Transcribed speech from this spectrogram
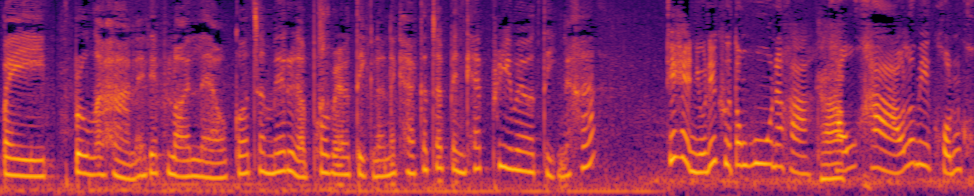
ไปปรุงอาหารให้เรียบร้อยแล้ว ก็จะไม่เหลือโปรไบโอติกแล้วนะคะ ก็จะเป็นแค่พรีไบโอติกนะคะ ที่เห็นอยู่นี่คือเต้าหู้นะคะครับขาวๆแล้วมีขนข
